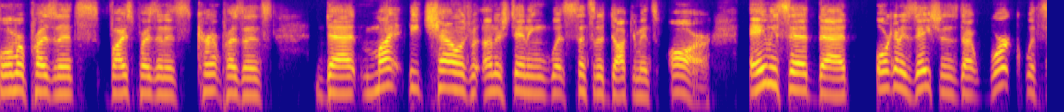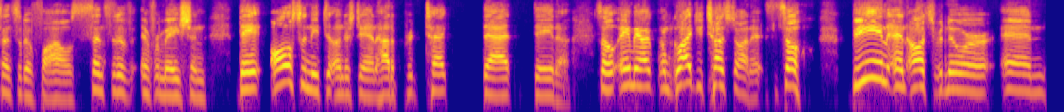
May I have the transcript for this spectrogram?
former presidents, vice presidents, current presidents that might be challenged with understanding what sensitive documents are. Amie said that organizations that work with sensitive files, sensitive information, they also need to understand how to protect that data. So, Amie, I'm glad you touched on it. So, being an entrepreneur and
